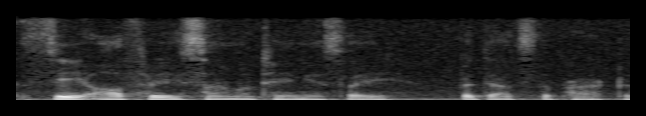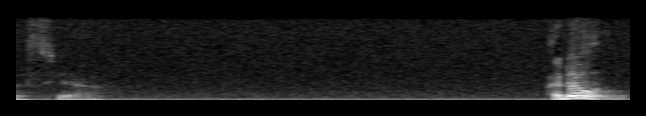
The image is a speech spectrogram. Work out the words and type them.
see all three simultaneously, but that's the practice, yeah. I don't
